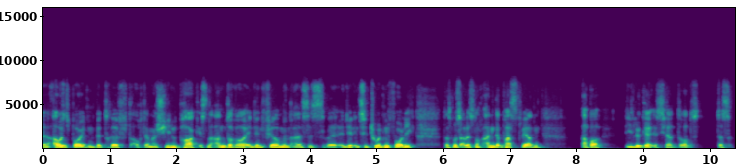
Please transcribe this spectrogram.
äh, Ausbeuten betrifft. Auch der Maschinenpark ist ein anderer in den Firmen, als es in den Instituten vorliegt. Das muss alles noch angepasst werden. Aber die Lücke ist ja dort, dass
